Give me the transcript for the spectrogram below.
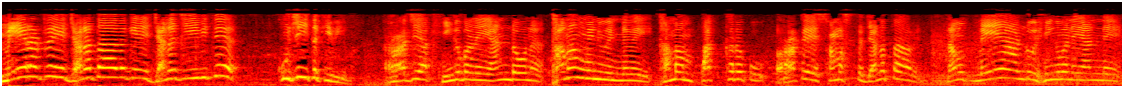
මේ රටේ ජනතාවගේ ජන ජීවිතය කුජීත කිරීම. රජයක් හිඟවනේ යන්න ඕන තමන් වෙනුවෙන් නෙවෙයි තමන් පත් කරපු රටේ සමස්ත ජනතාවෙන්. නමුත් මේ ආණ්ඩුව හිඟවනේ යන්නේ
